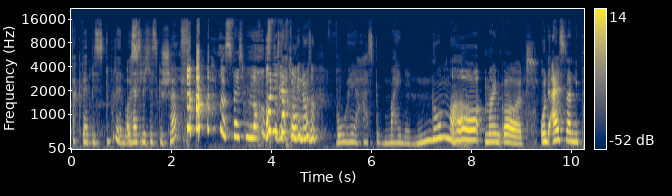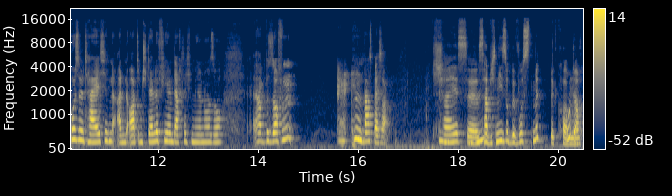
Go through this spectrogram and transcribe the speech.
fuck, wer bist du denn, du Aus- hässliches Geschöpf? Aus welchem Loch bist Und ich dachte mir gekommen? nur so, woher hast du meine Nummer? Oh mein Gott. Und als dann die Puzzleteilchen an Ort und Stelle fielen, dachte ich mir nur so, äh, besoffen war es besser. Scheiße, das habe ich nie so bewusst mitbekommen. Oh doch.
